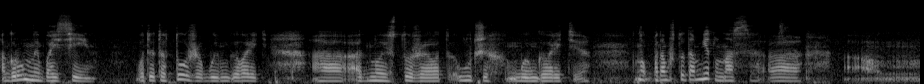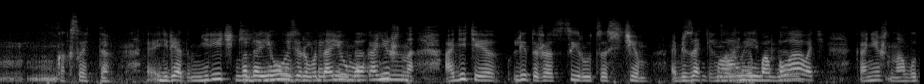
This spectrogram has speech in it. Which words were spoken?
огромный бассейн. Вот это тоже, будем говорить, одно из тоже вот лучших, будем говорить, э, ну, потому что там нет у нас как сказать-то, рядом ни речки, Водоемов ни озера, никаких, водоемов, да? конечно. Мгм. А дети, лето же ассоциируются с чем? Обязательно Купаниями, нужно да. поплавать. Конечно, а вот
